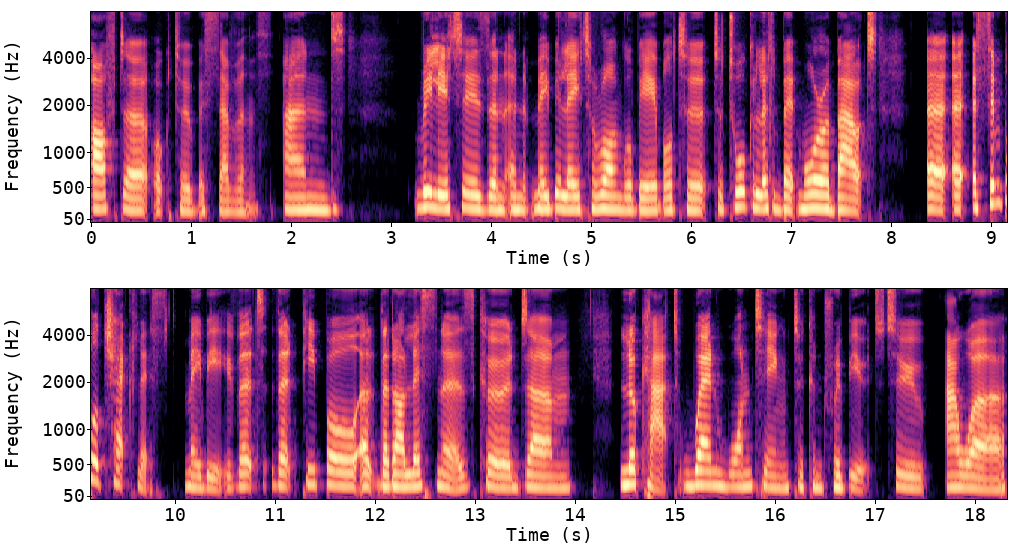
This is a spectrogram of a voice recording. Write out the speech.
after October 7th and really it is and and maybe later on we'll be able to to talk a little bit more about a, a simple checklist maybe that that people uh, that our listeners could um, look at when wanting to contribute to our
